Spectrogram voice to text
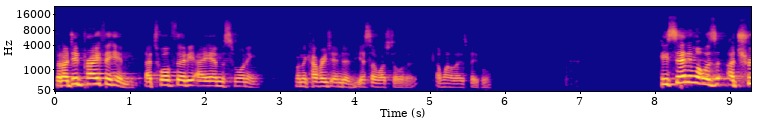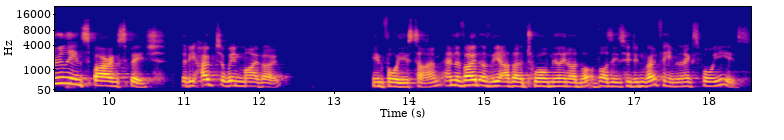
but I did pray for him at 12:30 a.m. this morning when the coverage ended. Yes, I watched all of it. I'm one of those people. He said in what was a truly inspiring speech that he hoped to win my vote in four years' time and the vote of the other 12 million odd Aussies who didn't vote for him in the next four years.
